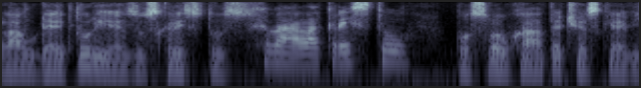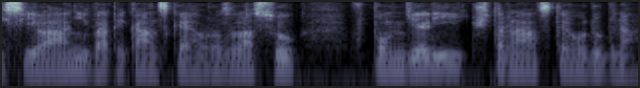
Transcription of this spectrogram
Laudetur Jezus Christus. Chvála Kristu. Posloucháte české vysílání Vatikánského rozhlasu v pondělí 14. dubna.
